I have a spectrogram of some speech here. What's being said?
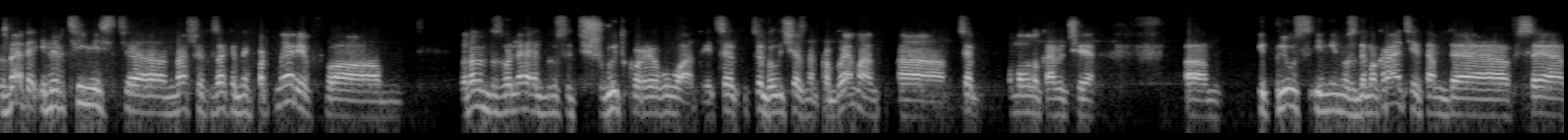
Знаєте, інерційність е, наших західних партнерів е, вона не дозволяє досить швидко реагувати, і це це величезна проблема. Е, Це умовно кажучи, і плюс, і мінус демократії, там де все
